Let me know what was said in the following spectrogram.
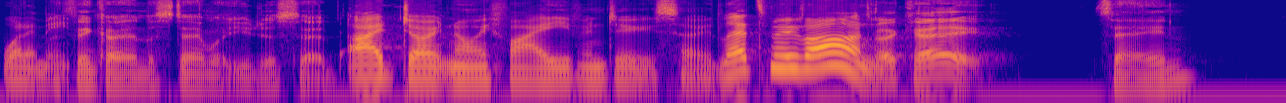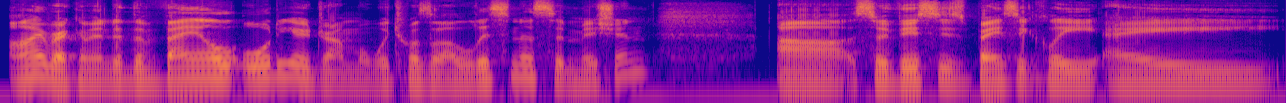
what I mean. I think I understand what you just said. I don't know if I even do. So let's move on. Okay. Zane. I recommended the Veil audio drama, which was a listener submission. Uh, so this is basically a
